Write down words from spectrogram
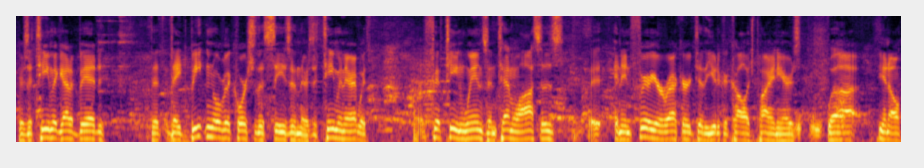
there's a team that got a bid that they'd beaten over the course of the season. There's a team in there with 15 wins and 10 losses, an inferior record to the Utica College Pioneers. Well- uh, you know,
